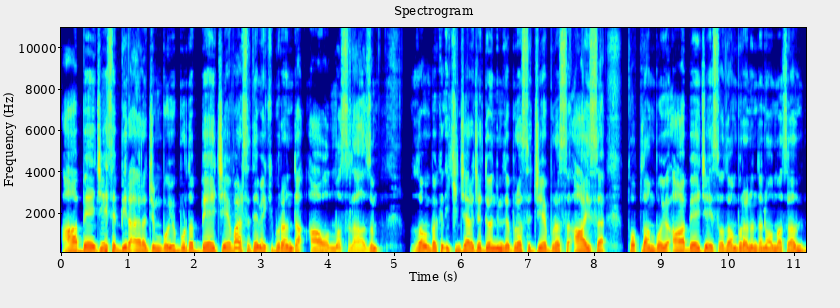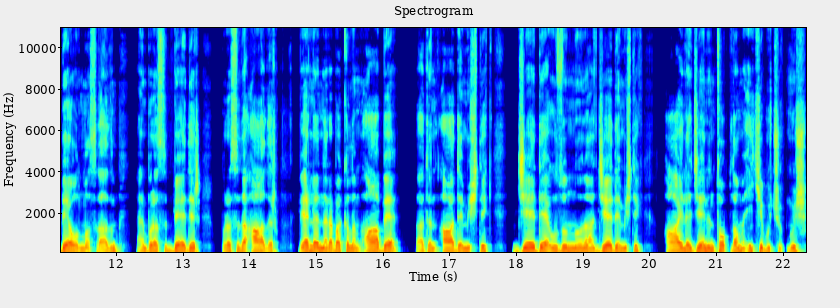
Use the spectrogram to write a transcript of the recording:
A, B, C ise bir aracın boyu. Burada B, C varsa demek ki buranın da A olması lazım. O zaman bakın ikinci araca döndüğümüzde burası C, burası A ise toplam boyu A, B, C ise o zaman buranın da ne olması lazım? B olması lazım. Yani burası B'dir, burası da A'dır. Verilenlere bakalım. AB zaten A demiştik. CD uzunluğuna C demiştik. A ile C'nin toplamı 2,5'muş.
